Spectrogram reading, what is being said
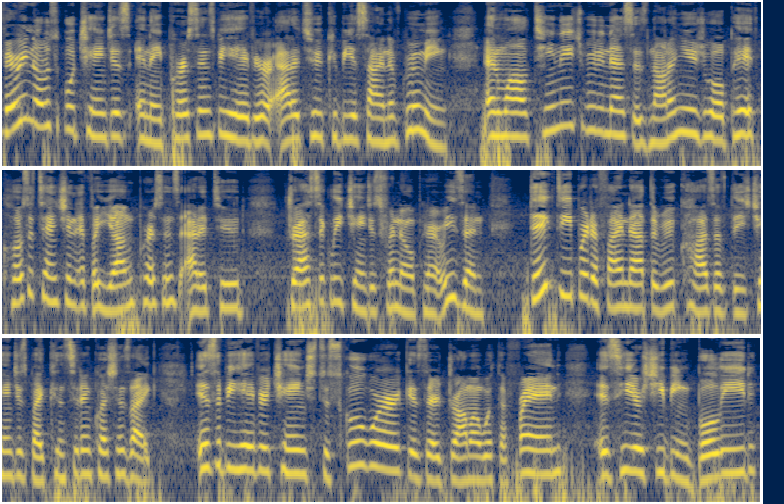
very noticeable changes in a person's behavior or attitude could be a sign of grooming. And while teenage moodiness is not unusual, pay close attention if a young person's attitude drastically changes for no apparent reason. Dig deeper to find out the root cause of these changes by considering questions like Is the behavior changed to schoolwork? Is there drama with a friend? Is he or she being bullied?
